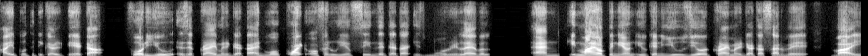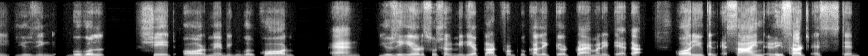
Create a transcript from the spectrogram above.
hypothetical data for you as a primary data and more quite often we have seen the data is more reliable and in my opinion you can use your primary data survey by using Google Sheet or maybe Google Form and using your social media platform to collect your primary data or you can assign research assistant,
